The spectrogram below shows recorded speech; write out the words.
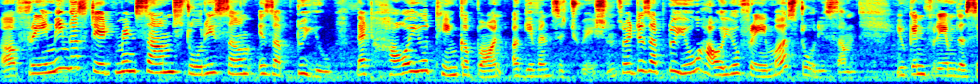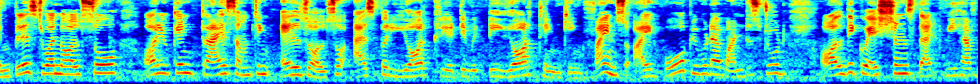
uh, framing a statement sum story sum is up to you that how you think upon a given situation. So it is up to you how you frame a story sum you can frame the simplest one also or you can try something else also as per your creativity your thinking. Fine. So i hope you would have understood all the questions that we have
